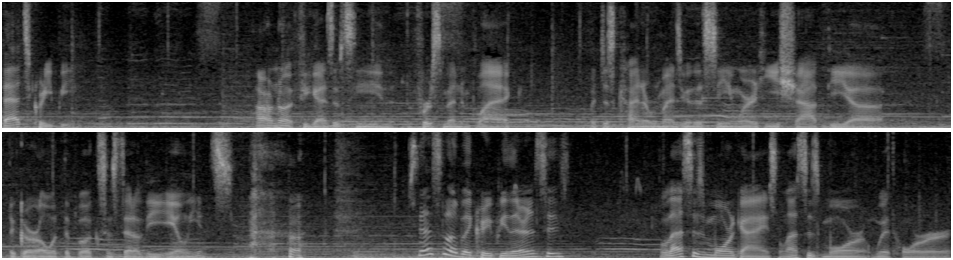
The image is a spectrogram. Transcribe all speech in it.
That's creepy. I don't know if you guys have seen the first Men in Black, just kind of reminds me of the scene where he shot the uh, the girl with the books instead of the aliens. See, that's a little bit creepy there. This is less is more, guys. Less is more with horror.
